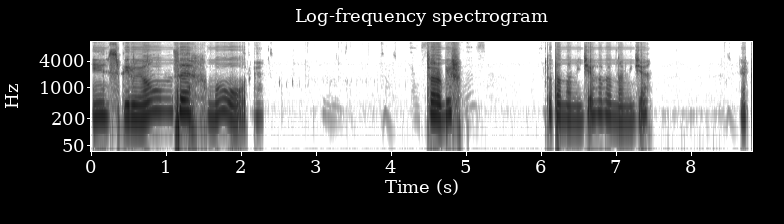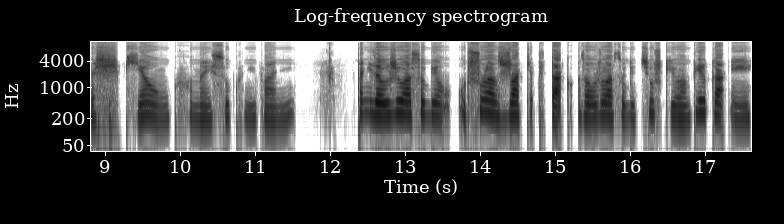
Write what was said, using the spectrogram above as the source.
inspirujące chmury. Co robisz? Kto tam nam idzie? Kto tam nam idzie? Jakaś pięknej sukni pani. Pani założyła sobie Urszula z żakiet. Tak, założyła sobie ciuszki wampirka i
